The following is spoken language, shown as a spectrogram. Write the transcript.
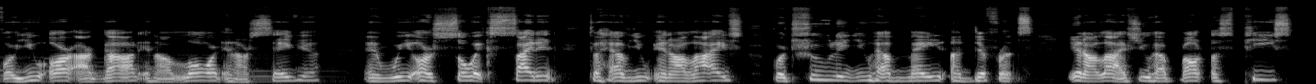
for you are our God and our Lord and our Savior. And we are so excited to have you in our lives, for truly you have made a difference in our lives. You have brought us peace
